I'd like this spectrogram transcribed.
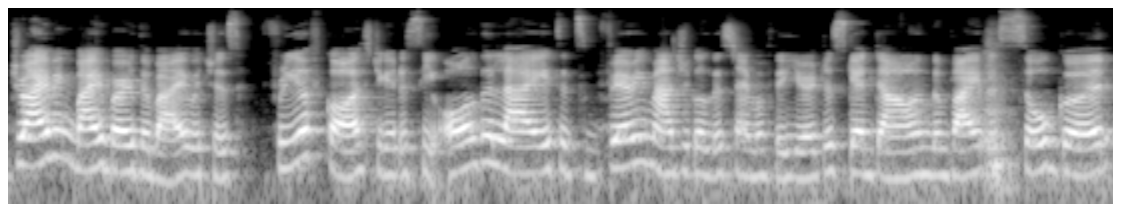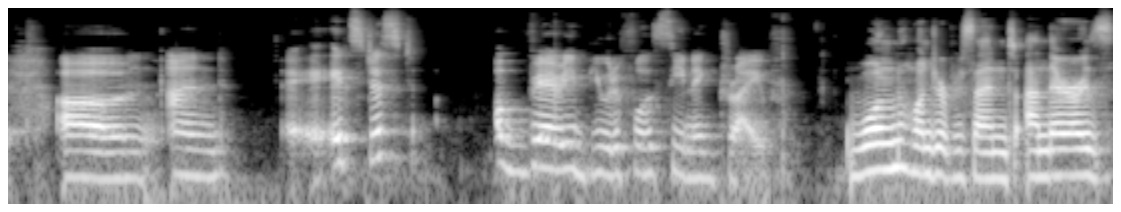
driving by Dubai, which is free of cost. You get to see all the lights. It's very magical this time of the year. Just get down. The vibe is so good. Um, and it's just a very beautiful scenic drive. 100%. And there is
